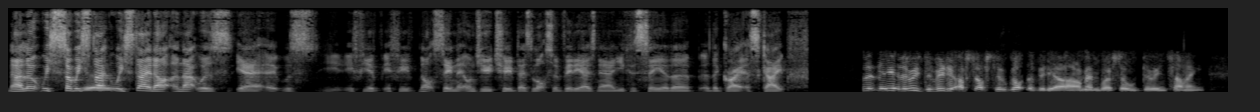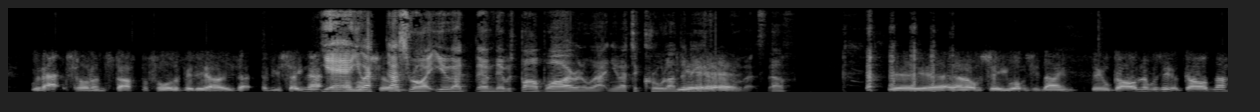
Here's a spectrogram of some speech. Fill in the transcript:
Now look, we so we Yeah. stayed we stayed up, and that was yeah, it was. If you if you've not seen it on YouTube, there's lots of videos now. You can see of the of the Great Escape. Yeah, there is the video. I've, I've still got the video. I remember us all doing something with hats on and stuff before the video. Is that? Have you seen that? Yeah, I'm you had, sure. that's right. You had um, there was barbed wire and all that, and you had to crawl underneath Yeah. and all that stuff. yeah, yeah. And then obviously, what was his name? Bill Gardner, was it? Gardner?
